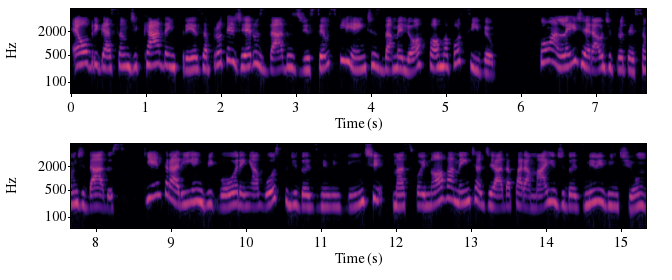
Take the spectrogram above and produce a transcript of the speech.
é obrigação de cada empresa proteger os dados de seus clientes da melhor forma possível com a Lei Geral de Proteção de Dados, que entraria em vigor em agosto de 2020, mas foi novamente adiada para maio de 2021,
